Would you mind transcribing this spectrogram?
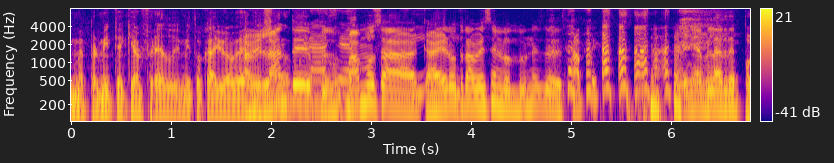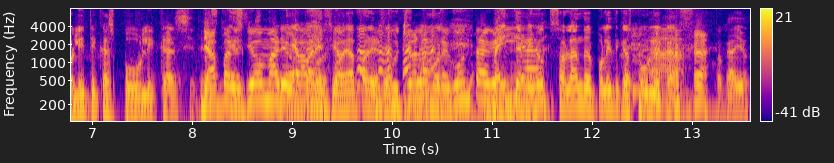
me permite aquí Alfredo y mi tocayo a ver. Adelante, pues vamos a Sí. caer otra vez en los lunes de destape. Venía a hablar de políticas públicas. y de- Ya apareció Mario Ya Ramos. apareció, ya apareció. Escuchó la pregunta. 20 gringa. minutos hablando de políticas públicas, tocayo.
